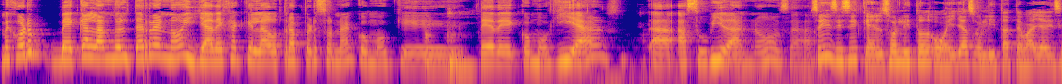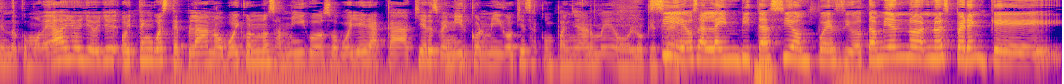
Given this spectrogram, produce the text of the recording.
mejor ve calando el terreno y ya deja que la otra persona como que te dé como guía a, a su vida, ¿no? O sea, Sí, sí, sí, que él solito o ella solita te vaya diciendo como de, ay, oye, oye, hoy tengo este plan, o voy con unos amigos, o voy a ir acá, ¿quieres venir conmigo? ¿Quieres acompañarme? O lo que Sí, sea. o sea, la invitación, pues digo, también no, no esperen que,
